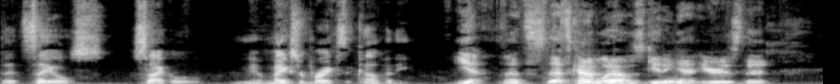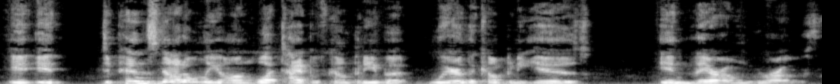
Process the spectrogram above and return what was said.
that sales cycle, you know, makes or breaks the company. Yeah, that's that's kind of what I was getting at here is that it, it depends not only on what type of company, but where the company is in their own growth.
